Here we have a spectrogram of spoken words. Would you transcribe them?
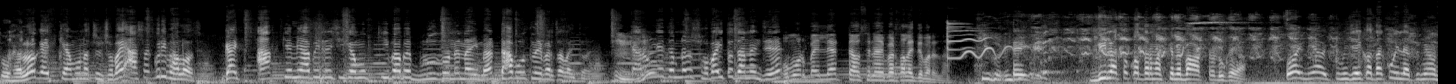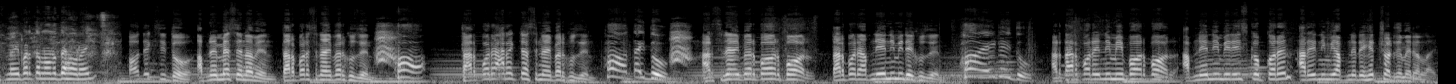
তো হ্যালো গাইস কেমন আছেন সবাই? আশা করি ভালো আছেন। গাইস আজকে আমি শিখামু কীভাবে ব্লু জোনে নাইমার ডাবল স্নাইপার চালাইতে হয়। কারণ গাইস আপনারা সবাই তো জানেন যে ওমর ভাই ল্যাটটাও স্নাইপার চালাইতে পারে না। দিলা তো কথার মাঝখানে বারটা ঢুকাইয়া ওই মিয়া ওই তুমি যেই কথা কইলা তুমি আমার স্নাইপার চালানো দেখো নাই? হ দেখছি তো। আপনি মেসে নামেন তারপরে স্নাইপার খুঁজেন। হ্যাঁ তারপরে আরেকটা স্নাইপার খুঁজেন। হ্যাঁ তাই তো। আর স্নাইপার পাওয়ার পর তারপরে আপনি এনিমিরে খুঁজেন। হ্যাঁ এইটাই তো। আর তারপর এনিমি পাওয়ার পর আপনি এনিমির স্কোপ করেন আর এনিমি আপনার হেডশট দিয়ে মেরে লায়।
